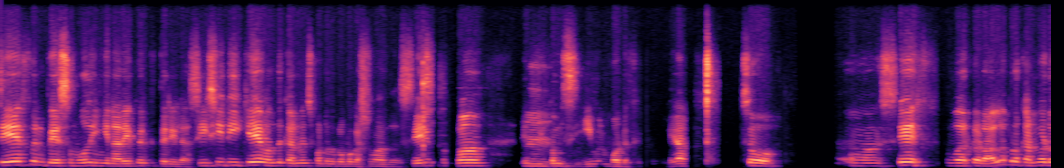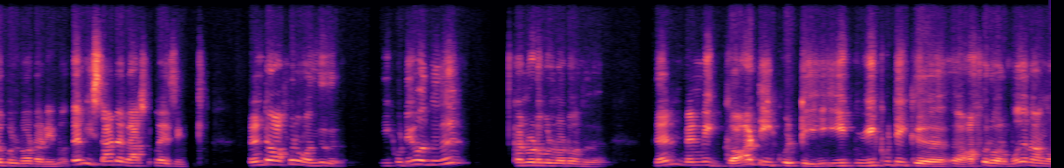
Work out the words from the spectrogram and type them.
சேஃப்னு பேசும்போது இங்க நிறைய பேருக்கு தெரியல. சிசிடிக்கே வந்து கன்வின்ஸ் பண்றது ரொம்ப கஷ்டமா இருந்தது. சேஃப் தான் it. Becomes even more difficult இல்லையா? ஸோ சேஃப் ஒர்க் ஆல் அப்புறம் கன்வெர்டபுள் நோட் அப்படின்னும் தென் வி ஸ்டார்ட் ரேஷனலைசிங் ரெண்டு ஆஃபரும் வந்தது. ஈக்குவிட்டியும் வந்தது கன்வெர்டபுள் நோட் வந்தது. Then when we got equity ஈக்விட்டிக்கு ஆஃபர் வரும்போது நாங்க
